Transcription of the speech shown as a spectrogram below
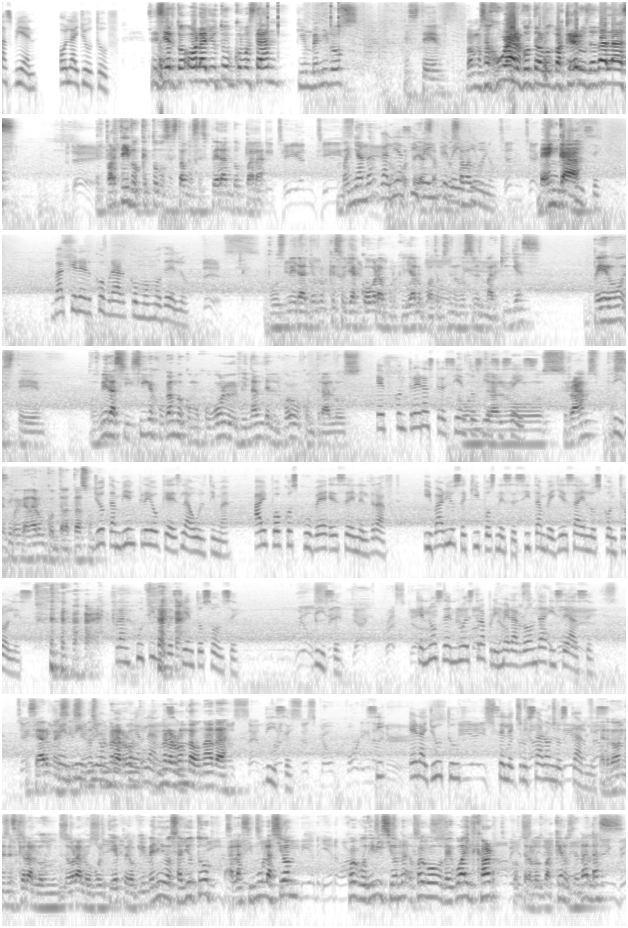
Más bien, hola YouTube. Sí, es cierto. Hola YouTube, ¿cómo están? Bienvenidos. Este, vamos a jugar contra los Vaqueros de Dallas. El partido que todos estamos esperando para mañana. Galeazzi 2021. Venga. Dice. Va a querer cobrar como modelo. Pues mira, yo creo que eso ya cobra porque ya lo patrocinan los tres marquillas. Pero, este, pues mira, si sigue jugando como jugó el final del juego contra los... F. Contreras Contra 316. los Rams, pues Dice. se puede ganar un contratazo. Yo también creo que es la última. Hay pocos QBS en el draft. Y varios equipos necesitan belleza en los controles. Frankuti 911. Dice. Que nos den nuestra primera ronda y se hace. Que se arme, si, si no es primera ronda, primera ronda o nada. Dice. Sí, era YouTube. Se le cruzaron los cables. Perdón, es que ahora lo, ahora lo volteé, pero bienvenidos a YouTube, a la simulación. Juego división, juego de Wild Card contra los Vaqueros de Dallas.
